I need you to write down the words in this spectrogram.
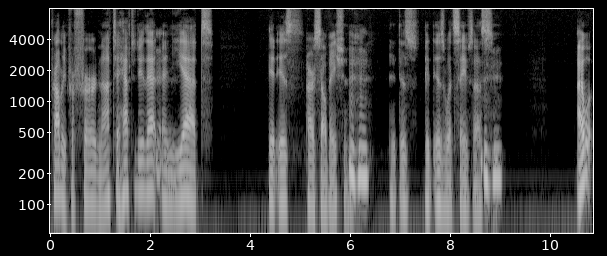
probably prefer not to have to do that, mm and yet it is our salvation. Mm-hmm. It is it is what saves us. Mm-hmm. I will.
